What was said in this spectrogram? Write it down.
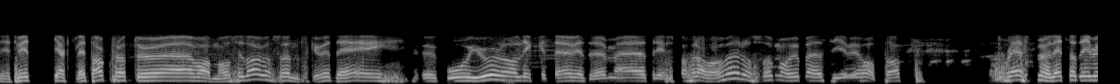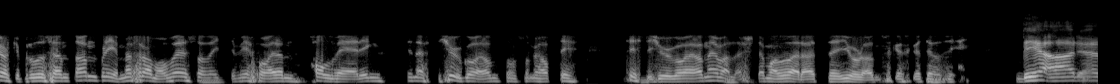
Hjertelig takk for at du eh, var med oss i dag. Og så ønsker vi deg god jul og lykke til videre med drifta framover. Og så må vi bare si vi håper at flest mulig av de melkeprodusentene blir med framover, så vi ikke får en halvering de neste 20 årene, sånn som vi har hatt de siste 20 årene i Valdres. Det må jo være et eh, juleønske, skulle jeg til å si. Det er eh,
